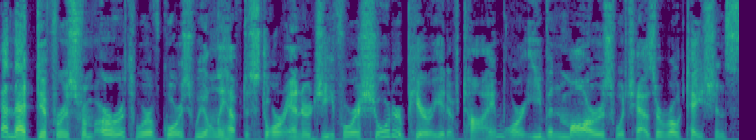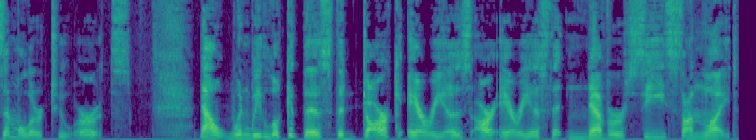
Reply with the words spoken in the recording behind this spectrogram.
And that differs from Earth, where of course we only have to store energy for a shorter period of time, or even Mars, which has a rotation similar to Earth's. Now when we look at this, the dark areas are areas that never see sunlight.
